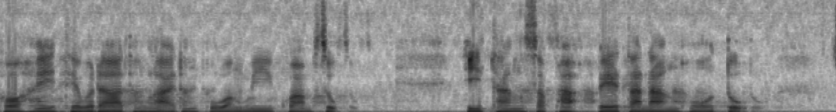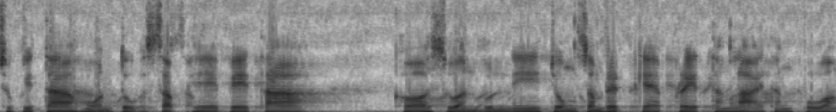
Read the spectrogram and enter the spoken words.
ขอให้เทวดาทั้งหลายทั้งปวงมีความสุขอีทังสภะเปตานังโหตุ สุกิตาโหนตุสพเพเปตา ขอส่วนบุญนี้จงสำเร็จแก่เปรตทั้งหลายทั้งปวง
